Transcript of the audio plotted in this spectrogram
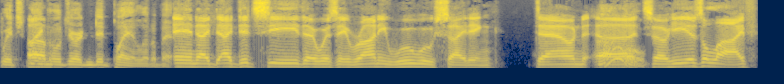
which Um, Michael Jordan did play a little bit. And I, I did see there was a Ronnie Woo Woo sighting down. Uh, Oh. so he is alive.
